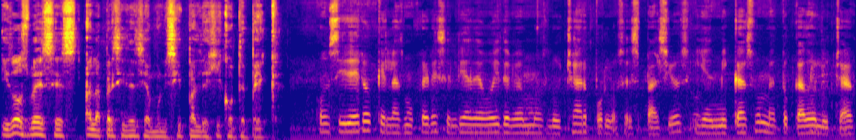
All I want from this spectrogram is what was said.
y dos veces a la presidencia municipal de Jicotepec. Considero que las mujeres el día de hoy debemos luchar por los espacios y en mi caso me ha tocado luchar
